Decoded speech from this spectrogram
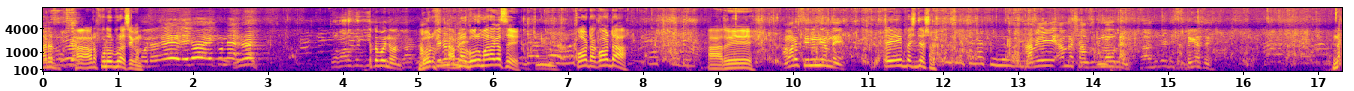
আর হ্যাঁ আমরা ফুলের পুর আছি এখন। আপনার গরু মারা গেছে? কয়টা কয়টা? আরে। আমার চিনি নি আপনি এই বেশি দিয়ে আসো। আমি আপনার শামসুদ্দিন মাহমুদ ঠিক আছে? না।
